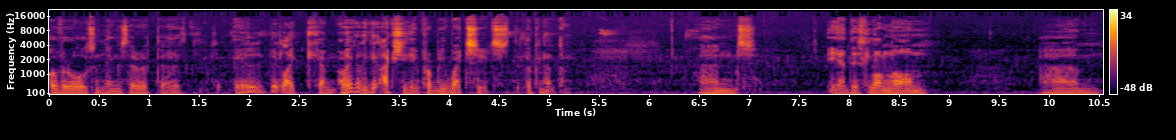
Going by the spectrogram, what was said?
overalls and things. They were, a bit like, um, I think actually they were probably wetsuits looking at them. And he had this long arm. Um,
